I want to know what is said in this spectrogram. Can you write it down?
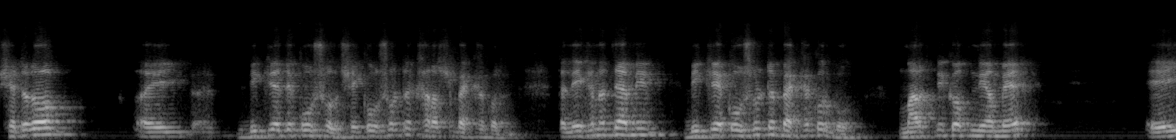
সেটারও এই বিক্রিয়া যে কৌশল, সেই কৌশলটা খারাপ ব্যাখ্যা করেন। তাহলে এখানে যে আমি বিক্রিয়া কৌশলটা ব্যাখ্যা করব মার্কনিকভ নিয়মের এই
